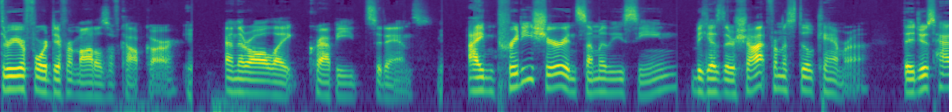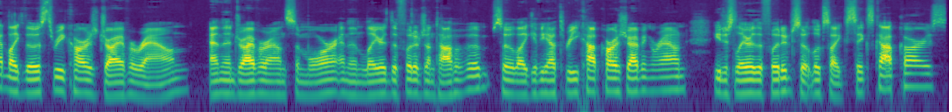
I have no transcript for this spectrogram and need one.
three or four different models of cop car, and they're all like crappy sedans. I'm pretty sure in some of these scenes because they're shot from a still camera, they just had like those three cars drive around and then drive around some more and then layered the footage on top of them. So like if you have three cop cars driving around, you just layer the footage so it looks like six cop cars.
